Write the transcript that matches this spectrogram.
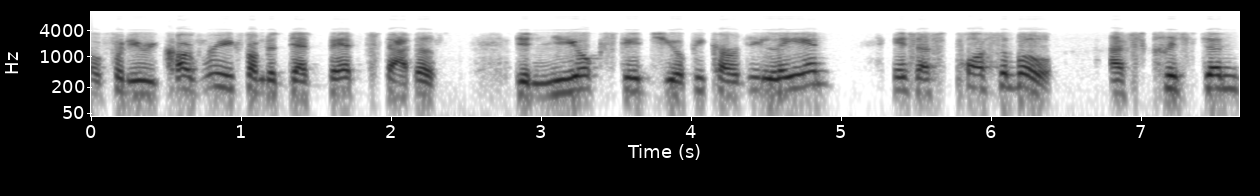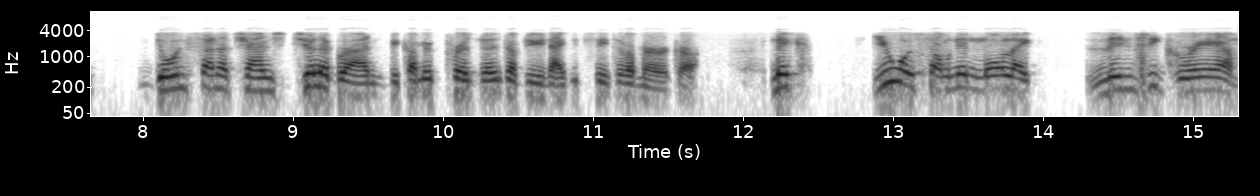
uh, for the recovery from the deathbed status the New York State GOP currently laying is as possible as Kirsten don't stand a chance Gillibrand becoming president of the United States of America. Nick, you were sounding more like Lindsey Graham,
